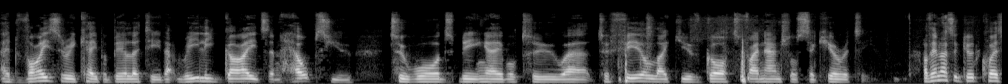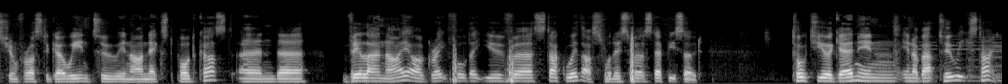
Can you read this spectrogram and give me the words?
advisory capability that really guides and helps you towards being able to uh, to feel like you've got financial security? I think that's a good question for us to go into in our next podcast. And uh, Ville and I are grateful that you've uh, stuck with us for this first episode. talk to you again in, in about two weeks' time.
